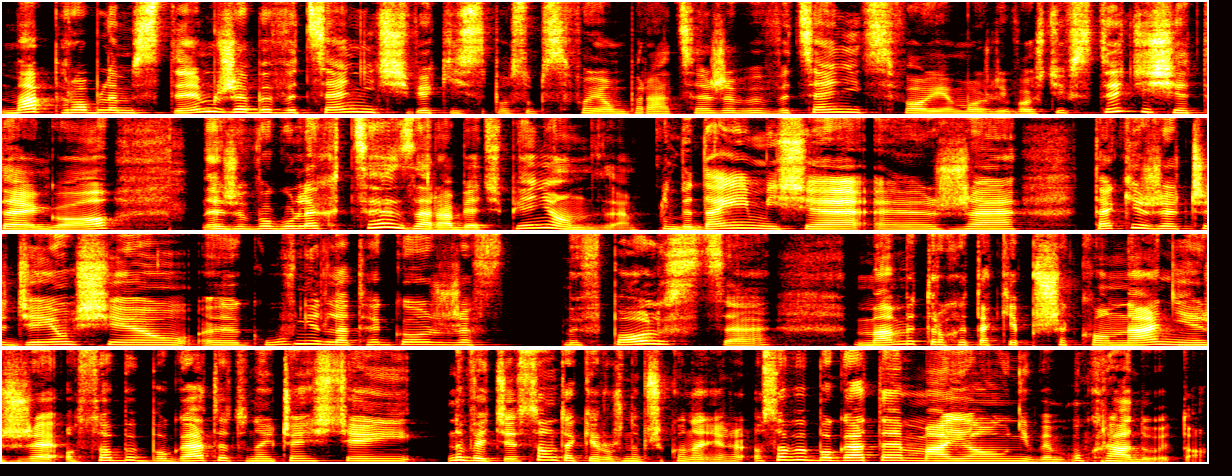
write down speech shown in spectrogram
ma problem z tym, żeby wycenić w jakiś sposób swoją pracę, żeby wycenić swoje możliwości. Wstydzi się tego, że w ogóle chce zarabiać pieniądze. Wydaje mi się, e, że takie rzeczy dzieją się e, głównie dlatego, że w My w Polsce mamy trochę takie przekonanie, że osoby bogate to najczęściej, no wiecie, są takie różne przekonania, że osoby bogate mają, nie wiem, ukradły to,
